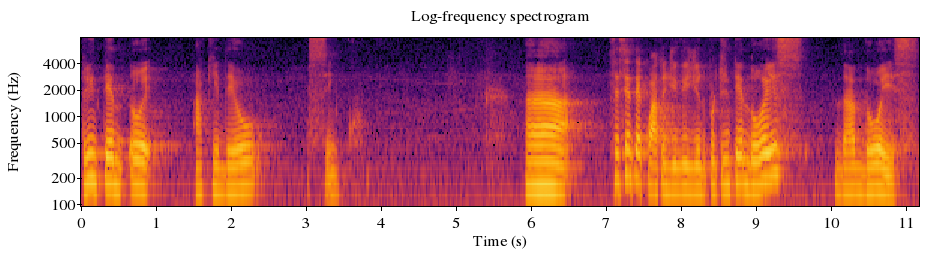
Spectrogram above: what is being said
32, aqui deu 5. Ah, 64 dividido por 32 dá 2.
